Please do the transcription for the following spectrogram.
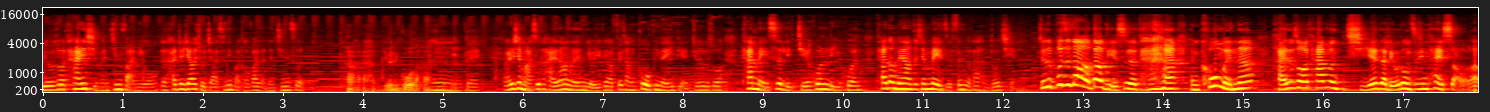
比如说他很喜欢金发妞，他就要求贾斯汀把头发染成金色的。有点过了哈。嗯，对。而且马斯克还让人有一个非常诟病的一点，就是说他每次离结婚离婚，他都没让这些妹子分走他很多钱，就是不知道到底是他很抠门呢，还是说他们企业的流动资金太少了，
